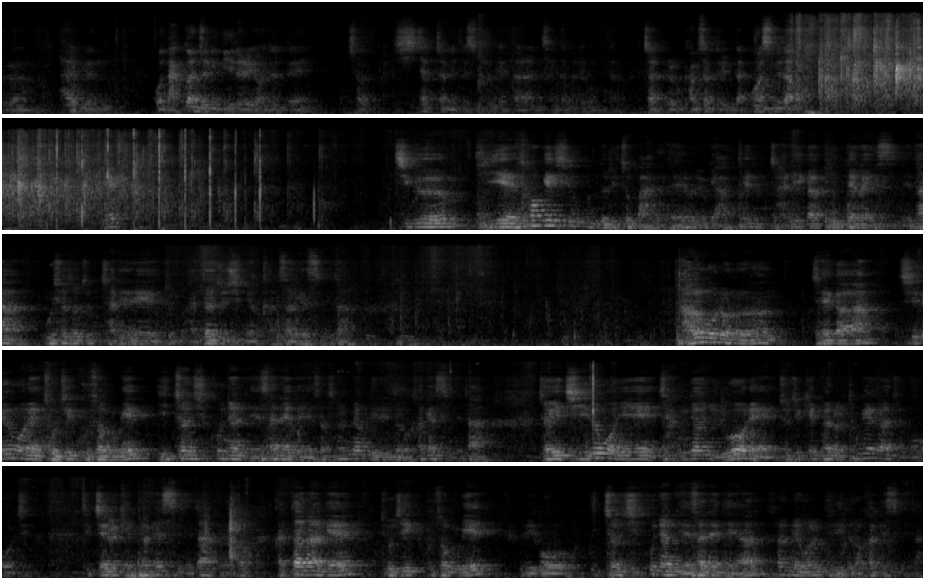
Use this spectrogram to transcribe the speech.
그런 밝은 고 낙관적인 미래를 여는데 첫 시작점이 됐으면 좋겠다라는 생각을 해봅니다. 자, 여러분 감사드립니다. 고맙습니다. 지금 뒤에 서 계신 분들이 좀 많은데요. 여기 앞에 좀 자리가 빈 데가 있습니다. 오셔서 좀 자리에 좀 앉아주시면 감사하겠습니다. 다음으로는 제가 진흥원의 조직 구성 및 2019년 예산에 대해서 설명드리도록 하겠습니다. 저희 진흥원이 작년 6월에 조직 개편을 통해 가지고 직제를 개편했습니다. 그래서 간단하게 조직 구성 및 그리고 2019년 예산에 대한 설명을 드리도록 하겠습니다.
